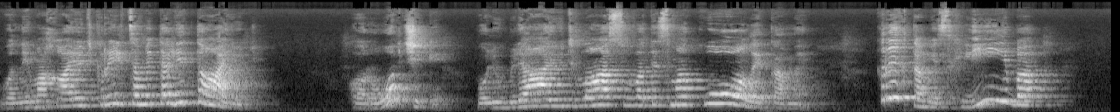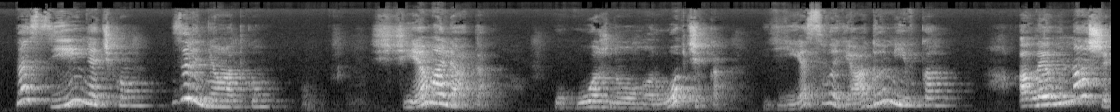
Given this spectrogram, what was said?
вони махають крильцями та літають. Горобчики полюбляють ласувати смаколиками, крихтами з хліба, насіннячком, зернятком. Ще малята, у кожного горобчика є своя домівка, але у наших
